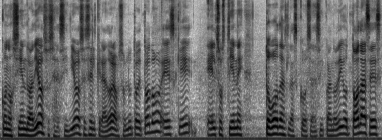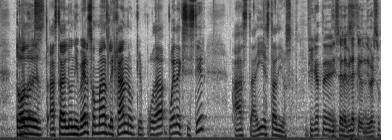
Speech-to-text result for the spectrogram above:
conociendo a Dios. O sea, si Dios es el creador absoluto de todo, es que Él sostiene todas las cosas. Y cuando digo todas, es todo, Es, hasta el universo más lejano que pueda, pueda existir, hasta ahí está Dios. Fíjate. Dice la Biblia que el universo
